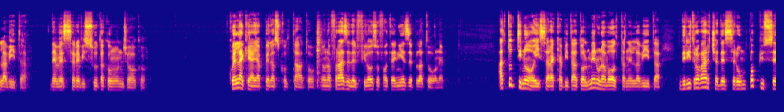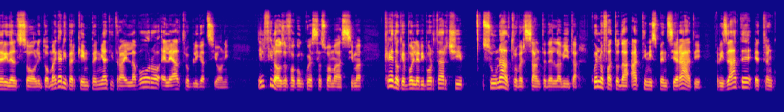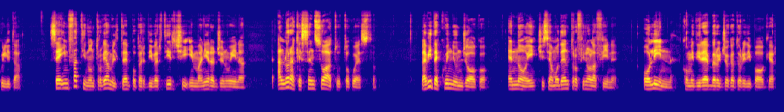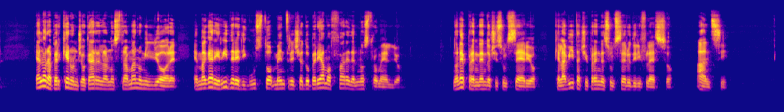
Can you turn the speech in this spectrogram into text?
La vita deve essere vissuta come un gioco. Quella che hai appena ascoltato è una frase del filosofo ateniese Platone. A tutti noi sarà capitato almeno una volta nella vita di ritrovarci ad essere un po' più seri del solito, magari perché impegnati tra il lavoro e le altre obbligazioni. Il filosofo con questa sua massima credo che voglia riportarci su un altro versante della vita, quello fatto da attimi spensierati, risate e tranquillità. Se infatti non troviamo il tempo per divertirci in maniera genuina, allora che senso ha tutto questo? La vita è quindi un gioco e noi ci siamo dentro fino alla fine, all in, come direbbero i giocatori di poker. E allora perché non giocare la nostra mano migliore e magari ridere di gusto mentre ci adoperiamo a fare del nostro meglio? Non è prendendoci sul serio che la vita ci prende sul serio di riflesso. Anzi,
